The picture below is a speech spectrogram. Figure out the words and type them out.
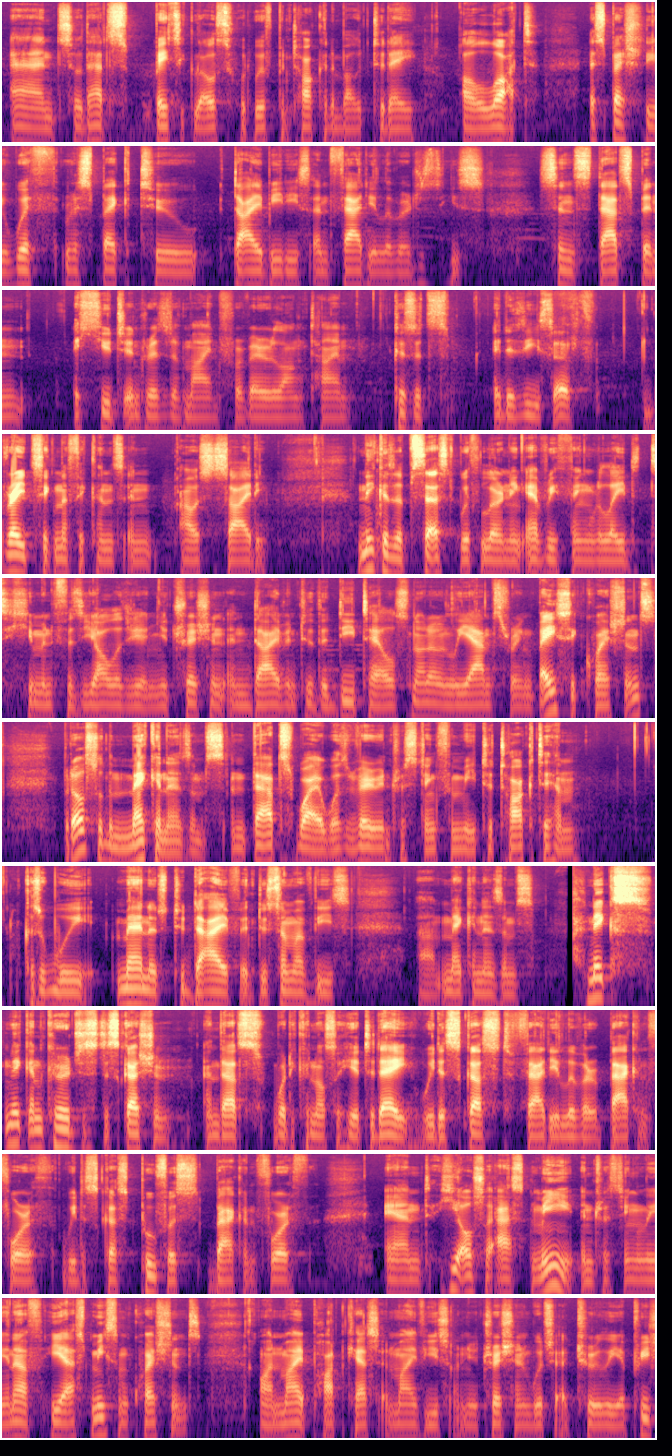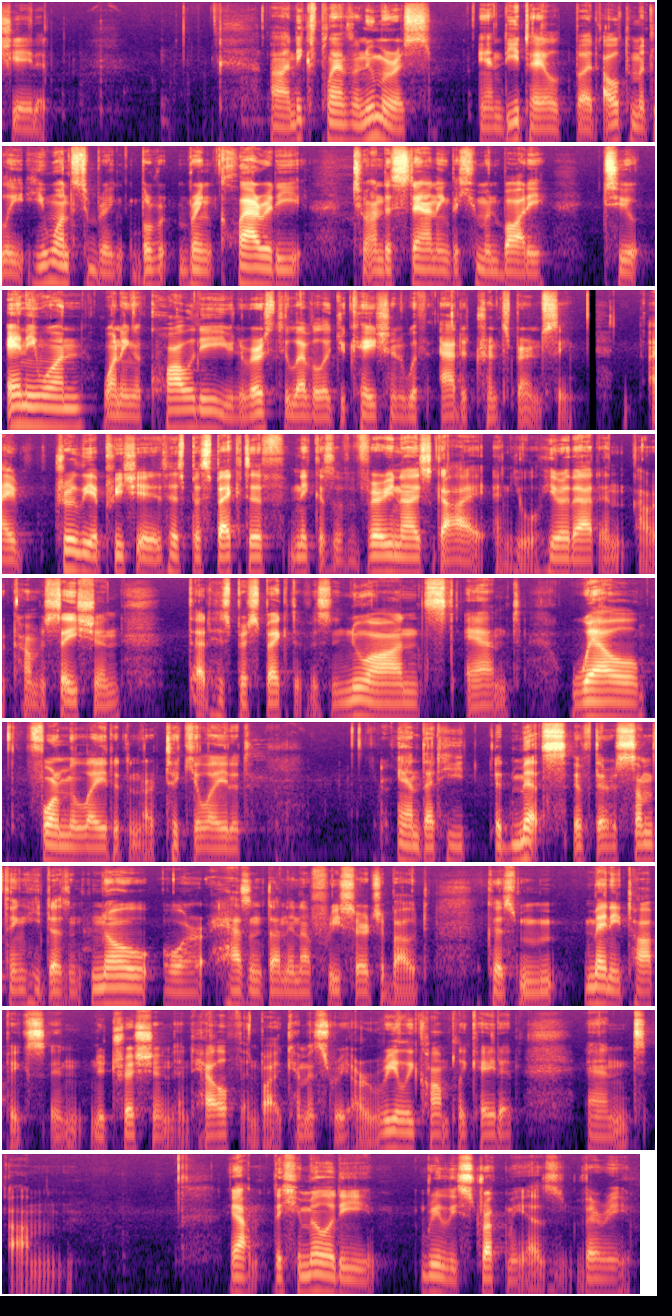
And so that's basically also what we've been talking about today a lot, especially with respect to diabetes and fatty liver disease, since that's been a huge interest of mine for a very long time, because it's a disease of great significance in our society. Nick is obsessed with learning everything related to human physiology and nutrition and dive into the details, not only answering basic questions, but also the mechanisms. And that's why it was very interesting for me to talk to him, because we managed to dive into some of these uh, mechanisms. Nick's, Nick encourages discussion, and that's what you can also hear today. We discussed fatty liver back and forth, we discussed PUFAs back and forth, and he also asked me, interestingly enough, he asked me some questions on my podcast and my views on nutrition, which I truly appreciated. Uh, Nick's plans are numerous and detailed, but ultimately he wants to bring bring clarity to understanding the human body to anyone wanting a quality university level education with added transparency. I truly appreciated his perspective. Nick is a very nice guy, and you will hear that in our conversation that his perspective is nuanced and well formulated and articulated and that he admits if there's something he doesn't know or hasn't done enough research about because m- many topics in nutrition and health and biochemistry are really complicated. And um, yeah the humility really struck me as very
